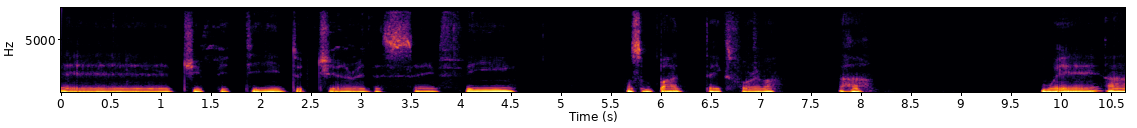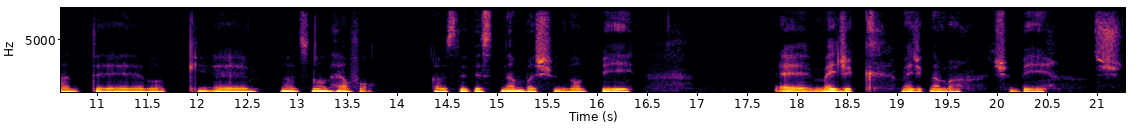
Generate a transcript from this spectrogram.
a GPT to generate the same thing. Also, but takes forever. Uh, where are the look? Uh, no, it's not helpful. Obviously, this number should not be a magic magic number. It should be should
